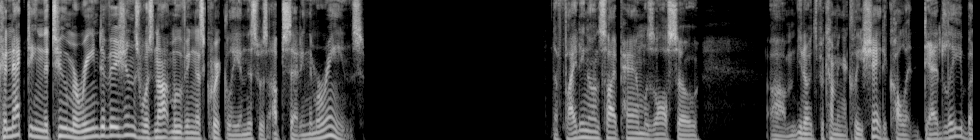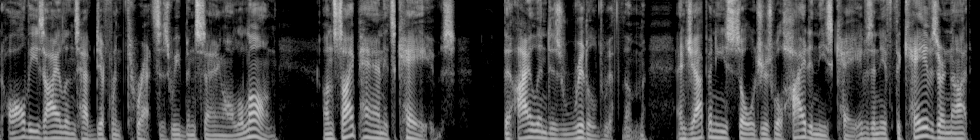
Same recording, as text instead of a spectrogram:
connecting the two Marine divisions was not moving as quickly, and this was upsetting the Marines. The fighting on Saipan was also um, you know, it's becoming a cliche to call it deadly, but all these islands have different threats, as we've been saying all along. On Saipan, it's caves. The island is riddled with them, and Japanese soldiers will hide in these caves. And if the caves are not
